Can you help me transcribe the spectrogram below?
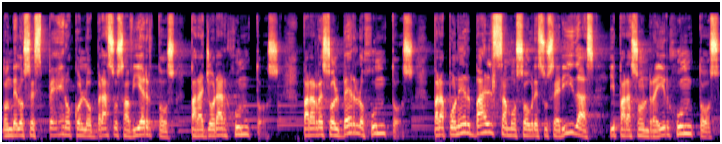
donde los espero con los brazos abiertos para llorar juntos, para resolverlo juntos, para poner bálsamo sobre sus heridas y para sonreír juntos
